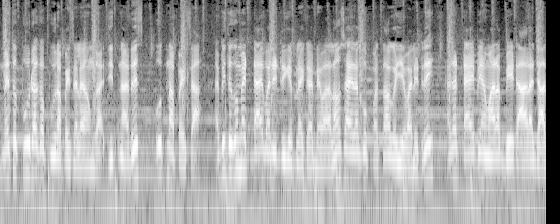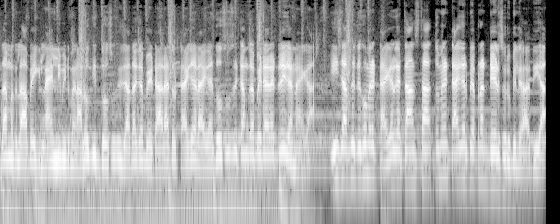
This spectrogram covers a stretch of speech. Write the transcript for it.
मैं तो पूरा का पूरा पैसा लगाऊँगा। जितना रिस्क उतना पैसा। अभी देखो मैं टाई वाली ट्रिक अप्लाई करने वाला हूँ। शायद आपको पता होगा ये वाली ट्रिक अगर टाई पे हमारा बेट आ रहा है ज़्यादा मतलब आप एक लाइन लिमिट बना लो कि 200 से ज़्यादा का बेट आ रहा है तो टाइगर आएगा 200 से कम का बेट आ रहा है, ड्रैगन आएगा। इस हिसाब से देखो मेरा टाइगर का चांस था तो मैंने टाइगर पे अपना डेढ़ सौ लगा दिया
